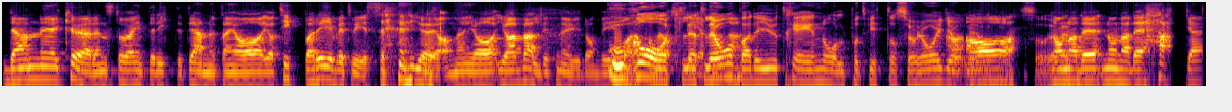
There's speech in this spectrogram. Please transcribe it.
den eh, kören står jag inte riktigt i än utan jag, jag tippar det givetvis gör jag. Men jag, jag är väldigt nöjd om vi Oraklet lovade ju 3-0 på Twitter så jag igår ja, i fall. Någon, hade, någon hade hackat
